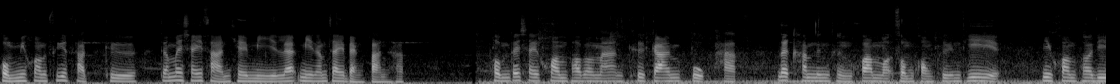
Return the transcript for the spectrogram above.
ผมมีความซื่อสัตย์คือจะไม่ใช้สารเคมีและมีน้ำใจแบ่งปันครับ ผมได้ใช้ความพอประมาณ คือการปลูกผักและคำนึงถึงความเหมาะสมของพื้นที่ มีความพอดี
